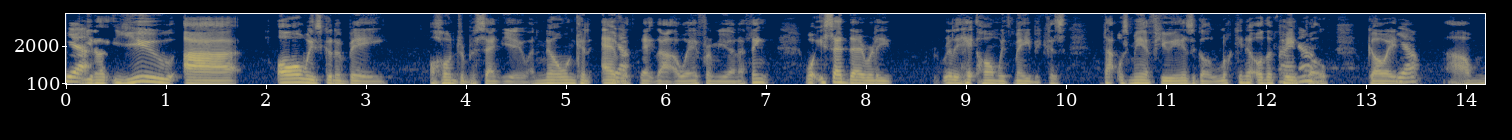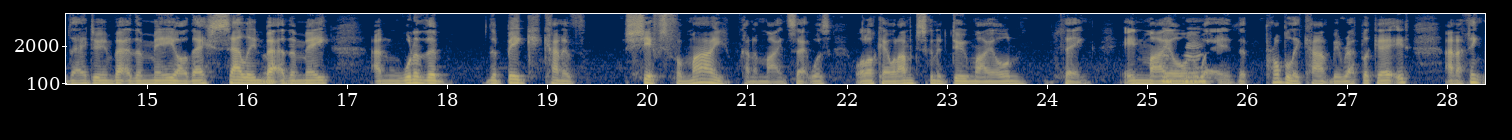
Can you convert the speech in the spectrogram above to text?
Yeah You know, you are always going to be hundred percent you, and no one can ever Yeah. take that away from you. And I think what you said there really really hit home with me because that was me a few years ago, looking at other people, going, yeah um, they're doing better than me or they're selling better than me. And one of the the big kind of shifts for my kind of mindset was, well, okay, well, I'm just going to do my own thing in my own Mhm. way that probably can't be replicated. And I think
